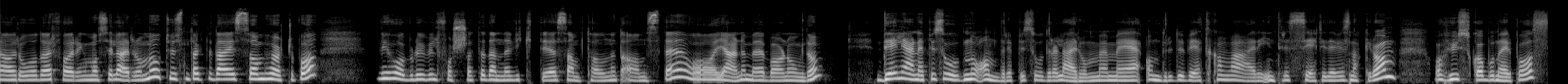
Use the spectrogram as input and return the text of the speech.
av råd og erfaring med oss i lærerrommet. Og tusen takk til deg som hørte på. Vi håper du vil fortsette denne viktige samtalen et annet sted, og gjerne med barn og ungdom. Del gjerne episoden og andre episoder av Lærerrommet med andre du vet kan være interessert i det vi snakker om, og husk å abonnere på oss.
